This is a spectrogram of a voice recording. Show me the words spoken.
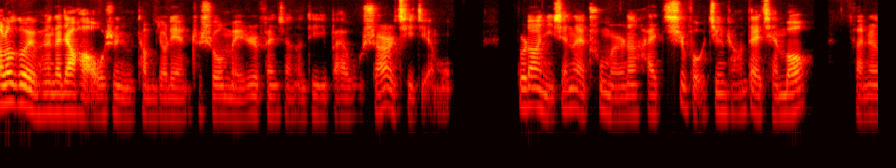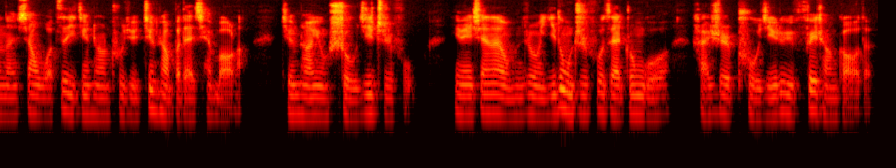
Hello，各位朋友，大家好，我是你们汤姆教练，这是我每日分享的第一百五十二期节目。不知道你现在出门呢，还是否经常带钱包？反正呢，像我自己经常出去，经常不带钱包了，经常用手机支付，因为现在我们这种移动支付在中国还是普及率非常高的。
